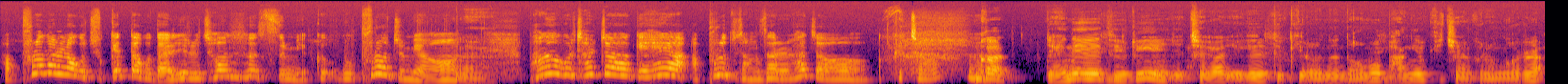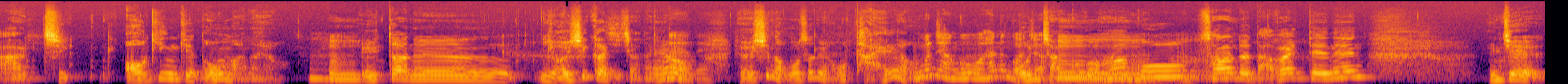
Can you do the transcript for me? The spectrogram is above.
아, 풀어달라고 죽겠다고 난리를 쳐줬으면 그 풀어주면 네. 방역을 철저하게 해야 앞으로도 장사를 하죠. 그렇죠. 그러니까 얘네들이 이제 제가 얘기를 듣기로는 너무 방역 규칙이나 그런 거를 아직 어긴 게 너무 많아요. 음. 일단은 10시까지잖아요. 네네. 10시 넘어서도 영업 다 해요. 문 잠그고 하는 거죠. 문 잠그고 음. 하고 사람들 나갈 때는 이제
